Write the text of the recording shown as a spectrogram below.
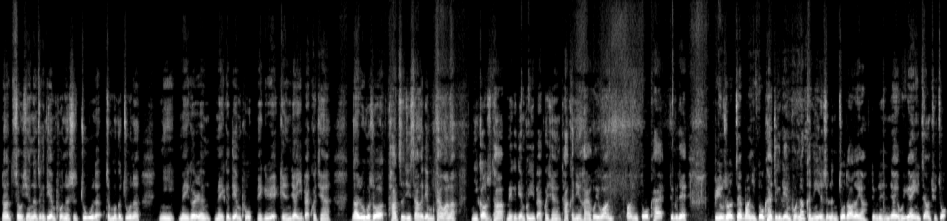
那首先呢，这个店铺呢是租的，怎么个租呢？你每个人每个店铺每个月给人家一百块钱。那如果说他自己三个店铺开完了，你告诉他每个店铺一百块钱，他肯定还会往帮你多开，对不对？比如说再帮你多开几个店铺，那肯定也是能做到的呀，对不对？人家也会愿意这样去做，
